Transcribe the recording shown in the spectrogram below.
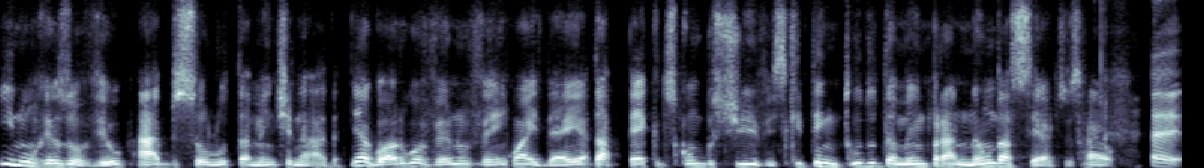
e não resolveu absolutamente nada. E agora o governo vem com a ideia da PEC dos combustíveis, que tem tudo também para não dar certo, Israel. É,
